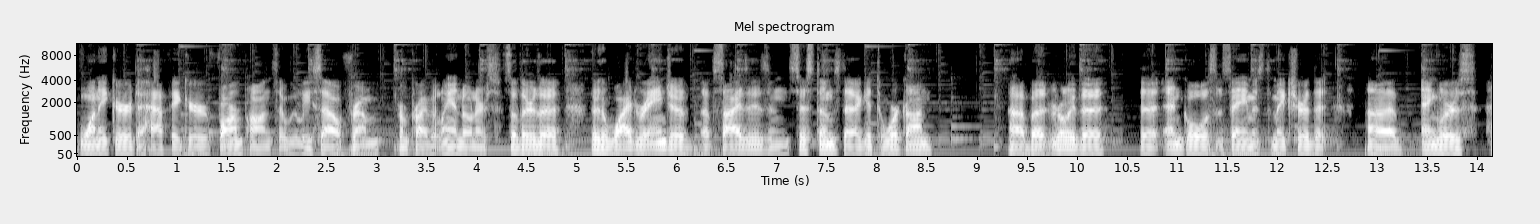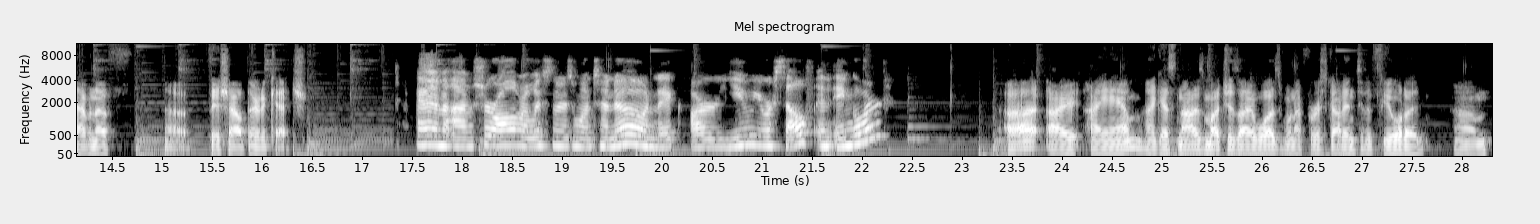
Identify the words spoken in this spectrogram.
one acre to half acre farm ponds that we lease out from from private landowners. So there's a there's a wide range of, of sizes and systems that I get to work on. Uh, but really the the end goal is the same is to make sure that uh, anglers have enough uh, fish out there to catch. And I'm sure all of our listeners want to know, Nick, are you yourself an angler? Uh, I I am. I guess not as much as I was when I first got into the field. I, um,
